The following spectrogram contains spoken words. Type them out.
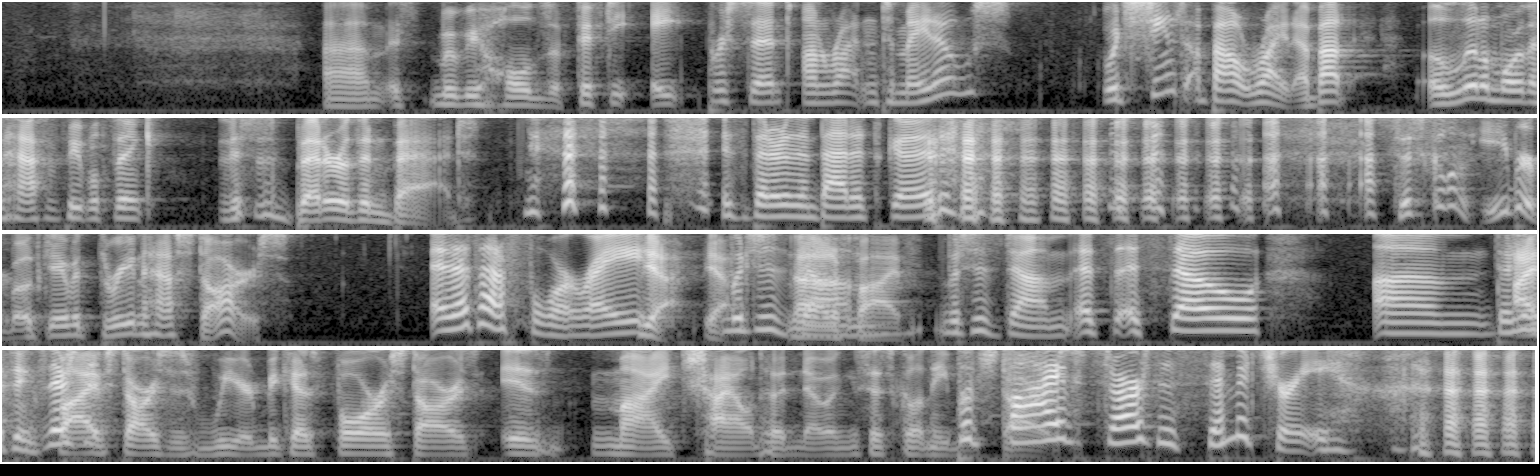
um, this movie holds a 58% on Rotten Tomatoes which seems about right about a little more than half of people think this is better than bad It's better than bad. It's good. Siskel and Ebert both gave it three and a half stars And that's out of four, right? Yeah, yeah. Which is Not dumb. out of five. Which is dumb. It's it's so. Um, there's I think there's- five stars is weird because four stars is my childhood knowing Siskel and Ebert But stars. five stars is symmetry.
